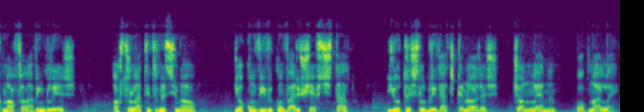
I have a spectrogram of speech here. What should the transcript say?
que mal falava inglês, ao estrelato internacional e ao convívio com vários chefes de Estado e outras celebridades canoras, John Lennon, Bob Marley,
